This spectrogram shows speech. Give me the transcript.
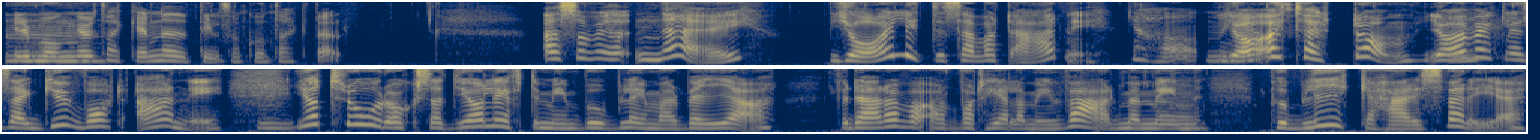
Är det Mm. många du tackar nej till som kontaktar? Alltså nej. Jag är lite så här, vart är ni? Jaha, Jag är tvärtom. Jag är Mm. verkligen så här, gud vart är ni? Mm. Jag tror också att jag levde min bubbla i Marbella För där har va- varit hela min värld med min publika här i Sverige.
